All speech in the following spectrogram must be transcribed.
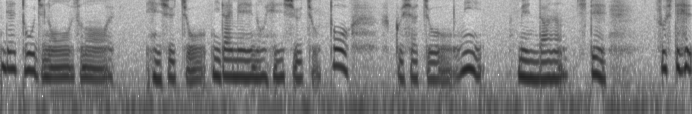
で当時のその編集長2代目の編集長と副社長に面談してそして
